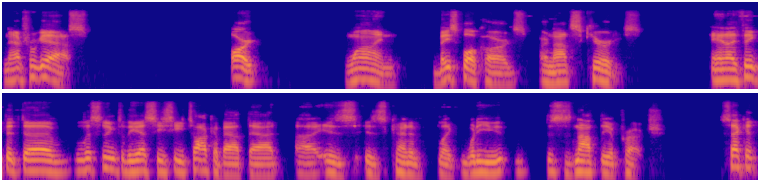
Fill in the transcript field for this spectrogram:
natural gas, art, wine, baseball cards are not securities. And I think that uh, listening to the SEC talk about that uh, is is kind of like, what do you? This is not the approach. Second,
